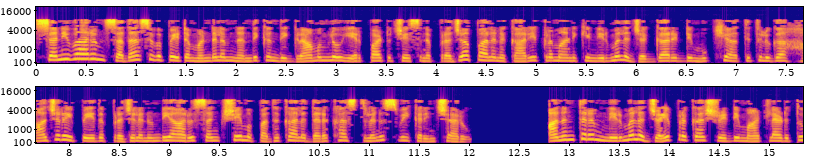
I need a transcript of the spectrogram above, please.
శనివారం సదాశివపేట మండలం నందికంది గ్రామంలో ఏర్పాటు చేసిన ప్రజాపాలన కార్యక్రమానికి నిర్మల జగ్గారెడ్డి ముఖ్య అతిథులుగా హాజరై పేద ప్రజల నుండి ఆరు సంక్షేమ పథకాల దరఖాస్తులను స్వీకరించారు. అనంతరం నిర్మల జయప్రకాష్ రెడ్డి మాట్లాడుతూ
